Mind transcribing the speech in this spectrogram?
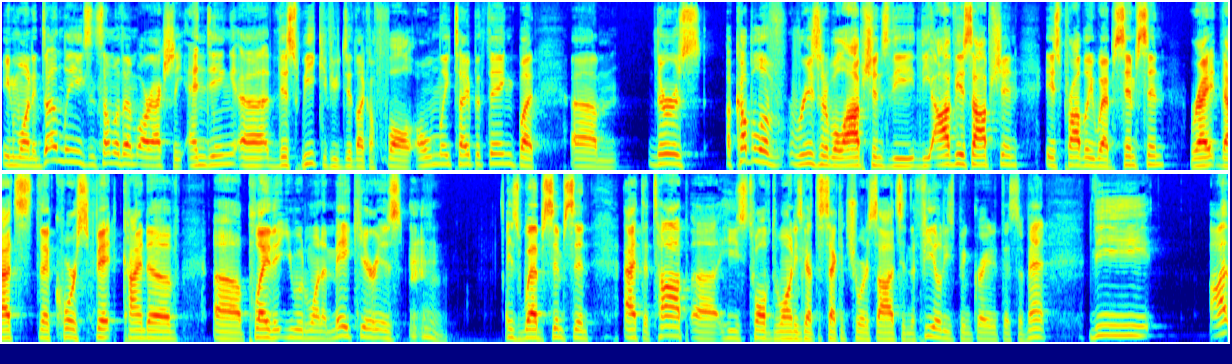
in one and done leagues and some of them are actually ending uh, this week if you did like a fall only type of thing. But um, there's a couple of reasonable options. The the obvious option is probably webb simpson right? That's the course fit kind of uh, play that you would want to make here is is webb simpson at the top. Uh, he's 12 to 1 he's got the second shortest odds in the field. He's been great at this event. The I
